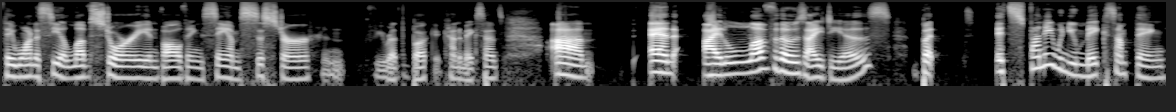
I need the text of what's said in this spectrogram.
they want to see a love story involving Sam's sister. And if you read the book, it kind of makes sense. Um, and I love those ideas, but it's funny when you make something,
